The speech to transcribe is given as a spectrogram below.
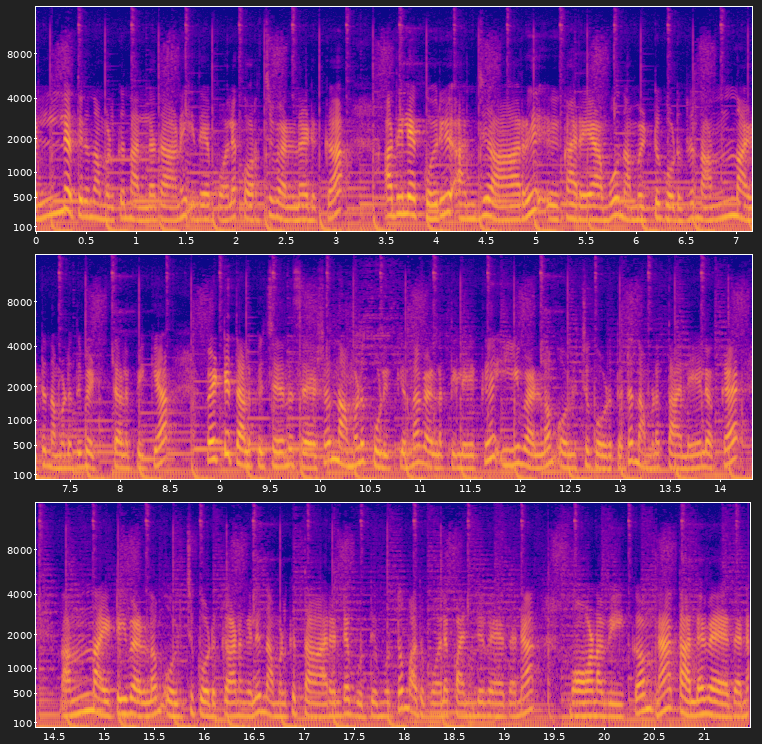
എല്ലാത്തിനും നമ്മൾക്ക് നല്ലതാണ്. ഇതേപോലെ കുറച്ച് വെള്ളം എടുക്കുക. അതിലേക്ക് ഒരു അഞ്ച് ആറ് കരയാമ്പൂ നമ്മൾ ഇട്ട് കൊടുത്തിട്ട് നന്നായിട്ട് നമ്മളിത് വെട്ടിത്തിളപ്പിക്കുക. വെട്ടിത്തിളപ്പിച്ചതിന് ശേഷം നമ്മൾ കുളിക്കുന്ന വെള്ളത്തിലേക്ക് ഈ വെള്ളം ഒഴിച്ചു കൊടുത്തിട്ട് നമ്മുടെ തലയിലൊക്കെ നന്നായിട്ട് ഈ വെള്ളം ഒഴിച്ചു കൊടുക്കുകയാണെങ്കിൽ നമ്മൾക്ക് താരന്റെ ബുദ്ധിമുട്ടും അതുപോലെ പല്ലുവേദന മോണവീക്കം തലവേദന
